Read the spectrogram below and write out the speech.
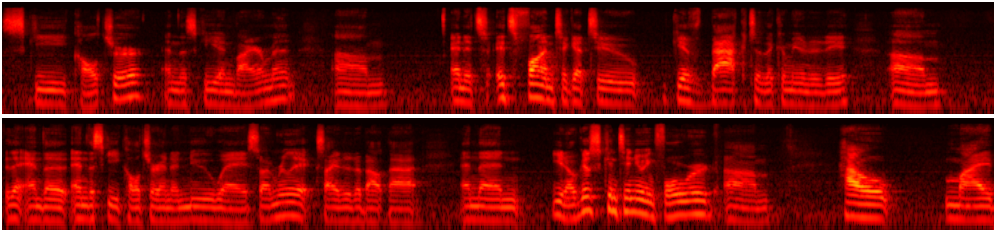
ski culture and the ski environment. Um, and it's it's fun to get to give back to the community um, and the and the ski culture in a new way. So I'm really excited about that. And then you know just continuing forward, um, how my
